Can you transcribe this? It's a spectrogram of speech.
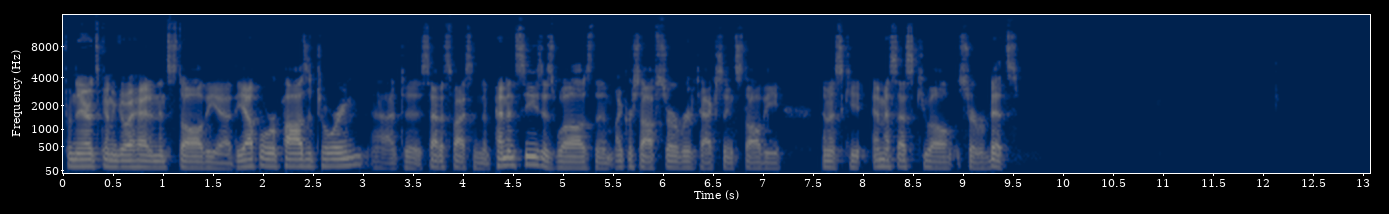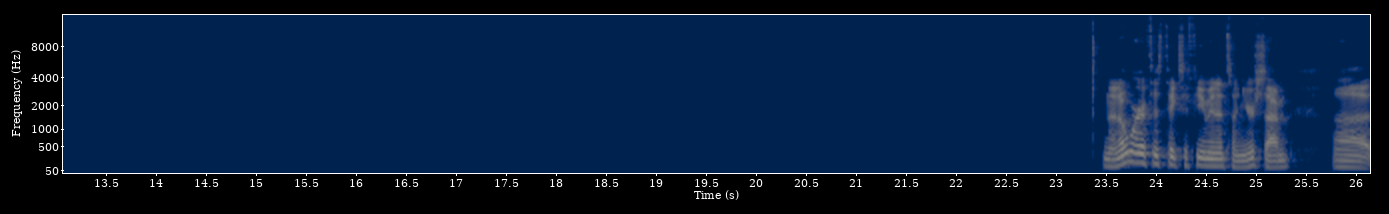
From there, it's going to go ahead and install the, uh, the EPEL repository uh, to satisfy some dependencies, as well as the Microsoft server to actually install the MSSQL server bits. Now don't worry if this takes a few minutes on your side. Uh,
